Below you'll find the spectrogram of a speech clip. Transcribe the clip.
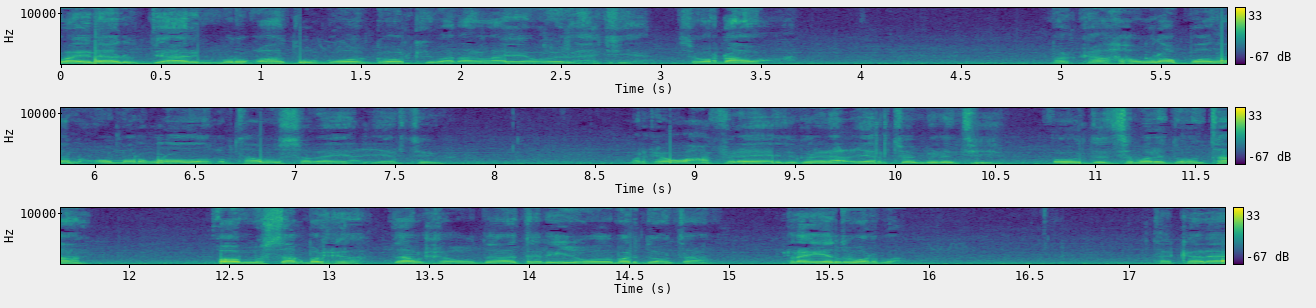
Waa inaanu daalin muruqa hadduu goo goorkii baa dhalanaya waa inuu xajiyaa isagoo dhaawaca. Marka hawlo badan oo mar waladooda qabtaa buu sameeyaa ciyaartooygu marka waxaan filayaa idinkuna inaad ciyaartooy midhantihiin oo waddadiisa mari doontaan oo mustaqbalka dalka waddada taliyihin wada mari doontaan rag iyo dumarba ta kale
